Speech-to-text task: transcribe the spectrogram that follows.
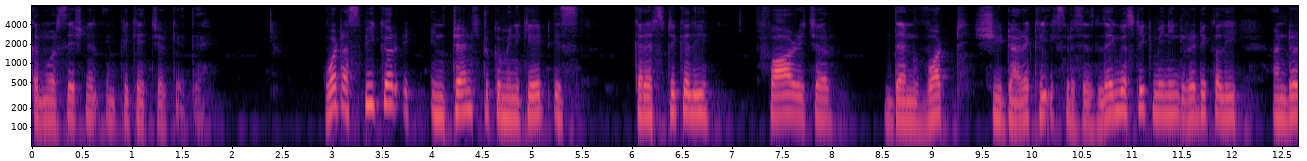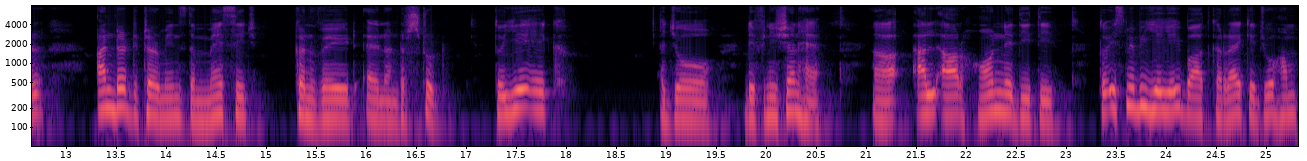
कन्वर्सेशनल इम्प्लीकेचर कहते हैं। What a speaker intends to communicate is characteristically far richer than what she directly expresses. Linguistic meaning radically under under determines the message conveyed and understood. तो ये एक जो डिफिनीशन है एल आर हॉन ने दी थी तो इसमें भी ये यही बात कर रहा है कि जो हम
